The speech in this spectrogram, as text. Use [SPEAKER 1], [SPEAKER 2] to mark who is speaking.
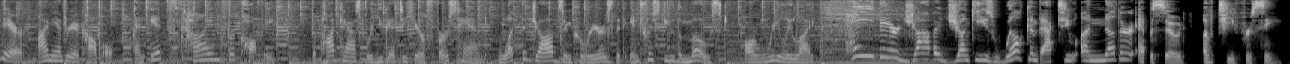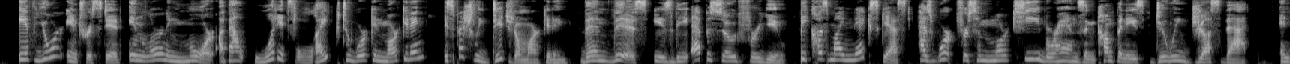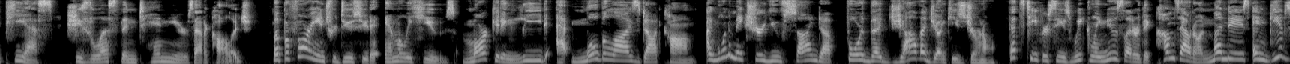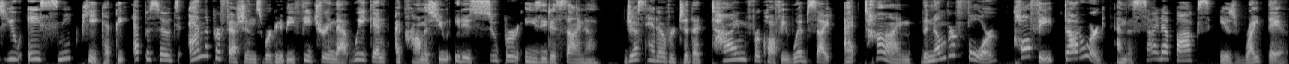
[SPEAKER 1] Hi there, I'm Andrea Koppel, and it's time for coffee. The podcast where you get to hear firsthand what the jobs and careers that interest you the most are really like. Hey there, Java junkies. Welcome back to another episode of T for C. If you're interested in learning more about what it's like to work in marketing, especially digital marketing, then this is the episode for you. Because my next guest has worked for some marquee brands and companies doing just that. And P.S., she's less than 10 years out of college. But before I introduce you to Emily Hughes, marketing lead at mobilize.com, I want to make sure you've signed up for the Java Junkies Journal. That's T4C's weekly newsletter that comes out on Mondays and gives you a sneak peek at the episodes and the professions we're going to be featuring that week. And I promise you, it is super easy to sign up just head over to the Time for Coffee website at time, the number four, coffee.org, and the sign up box is right there.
